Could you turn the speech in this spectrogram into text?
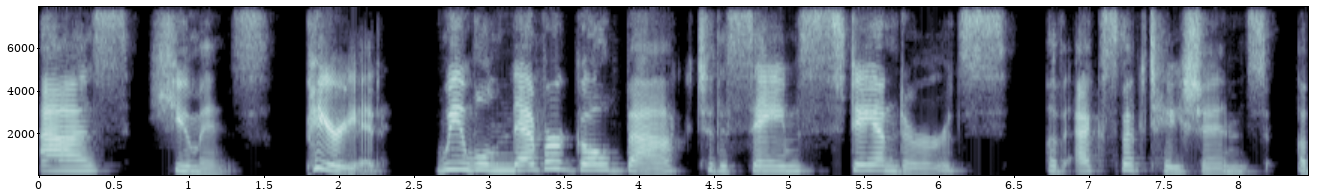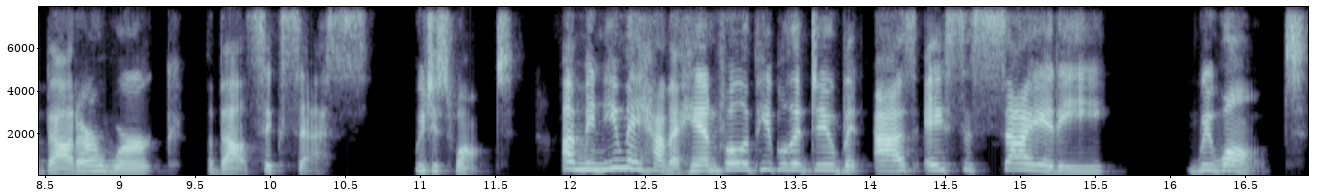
as humans, period. We will never go back to the same standards of expectations about our work, about success. We just won't. I mean, you may have a handful of people that do, but as a society, we won't.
